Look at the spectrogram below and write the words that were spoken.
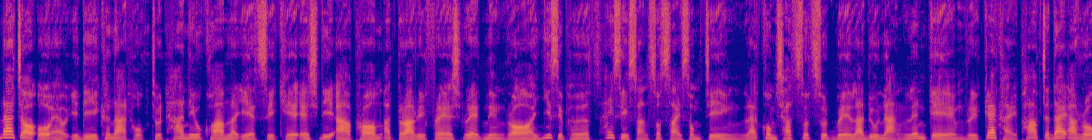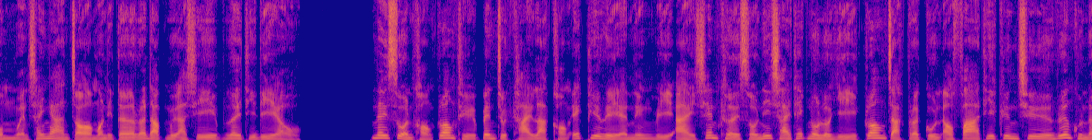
หน้าจอ OLED ขนาด 6.5 นิ้วความละเอียด 4K HDR พร้อมอัตรา refresh rate 120 Hz ให้สีสันสดใสสมจริง และคมชัดสุดๆ เวลาดูหนังเล่นเกม หรือแก้ไขภาพจะได้อารมณ์เหมือนใช้งานจอมอนิเตอร์ระดับมืออาชีพเลยทีเดียว ในส่วนของกล้องถือเป็นจุดขายหลักของ Xperia 1 VI เช่นเคย Sony ใช้เทคโนโลยีกล้องจากตระกูล Alpha ที่ขึ้นชื่อเรื่องคุณ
